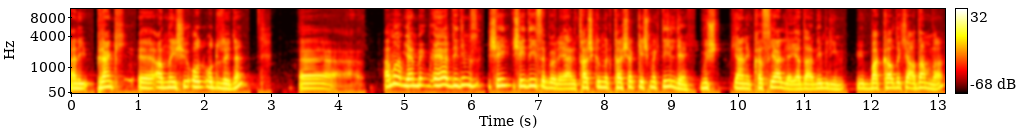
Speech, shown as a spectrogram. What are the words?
hani prank e, anlayışı o, o düzeyde. E, ama yani eğer dediğimiz şey şey değilse böyle yani taşkınlık taşak geçmek değil de müş yani kasiyerle ya da ne bileyim bakkaldaki adamla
